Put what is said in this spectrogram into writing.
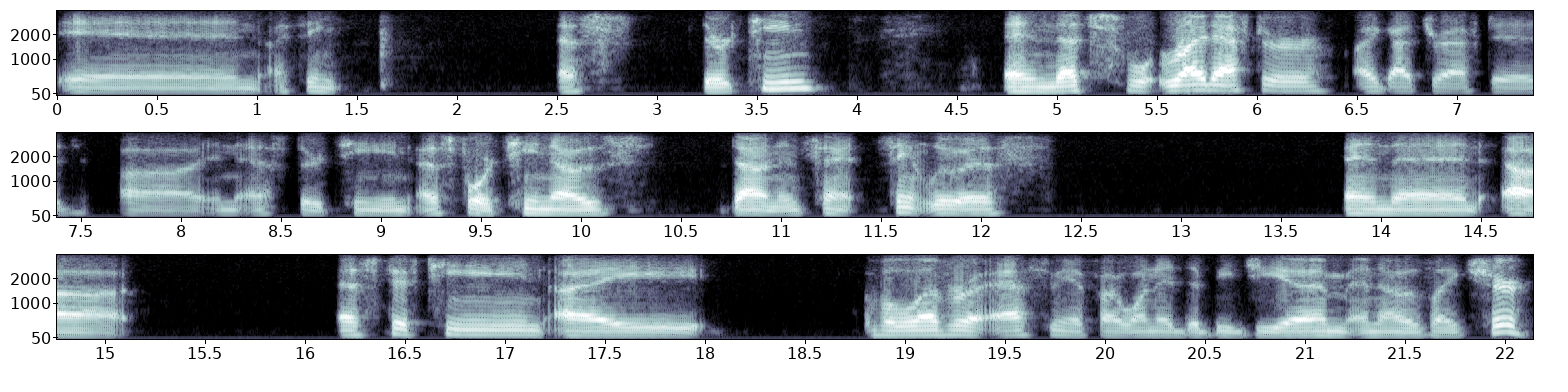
in I think S thirteen, and that's right after I got drafted uh, in S thirteen. S fourteen, I was down in St. Louis, and then uh, S fifteen, I Valevra asked me if I wanted to be GM, and I was like, sure.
